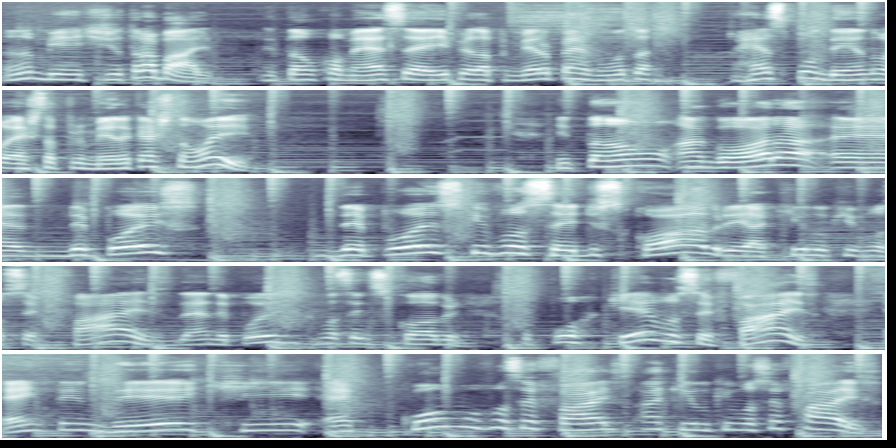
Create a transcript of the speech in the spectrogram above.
ambiente de trabalho. Então comece aí pela primeira pergunta, respondendo esta primeira questão aí. Então agora, é, depois depois que você descobre aquilo que você faz, né, depois que você descobre o porquê você faz, é entender que é como você faz aquilo que você faz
